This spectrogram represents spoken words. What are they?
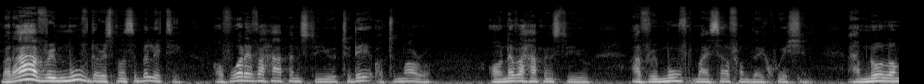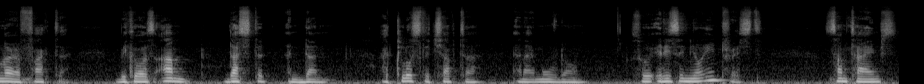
But I have removed the responsibility of whatever happens to you today or tomorrow or never happens to you. I've removed myself from the equation. I'm no longer a factor because I'm dusted and done. I closed the chapter and I moved on. So it is in your interest. Sometimes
